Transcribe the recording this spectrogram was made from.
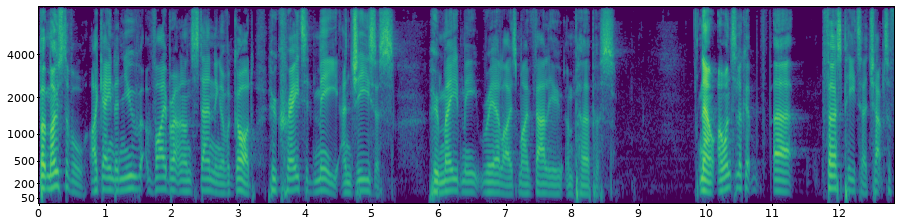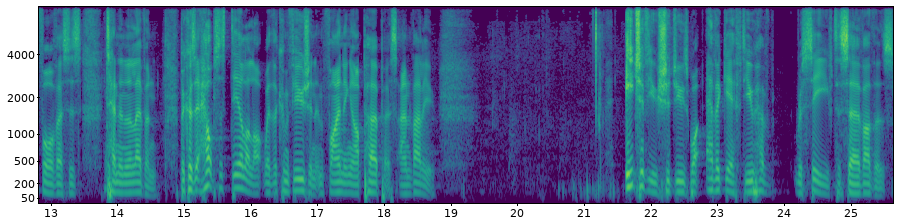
But most of all, I gained a new, vibrant understanding of a God who created me and Jesus, who made me realize my value and purpose. Now, I want to look at uh, 1 Peter chapter 4 verses 10 and 11 because it helps us deal a lot with the confusion in finding our purpose and value. Each of you should use whatever gift you have received to serve others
